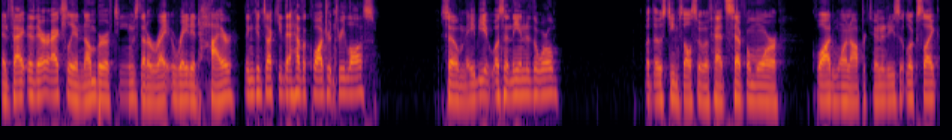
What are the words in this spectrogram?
In fact, there are actually a number of teams that are rated higher than Kentucky that have a quadrant three loss. So maybe it wasn't the end of the world. But those teams also have had several more quad one opportunities, it looks like,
